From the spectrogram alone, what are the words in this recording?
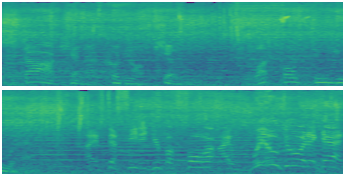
Star Killer could not kill me. What hope do you have? I've defeated you before, I will do it again!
